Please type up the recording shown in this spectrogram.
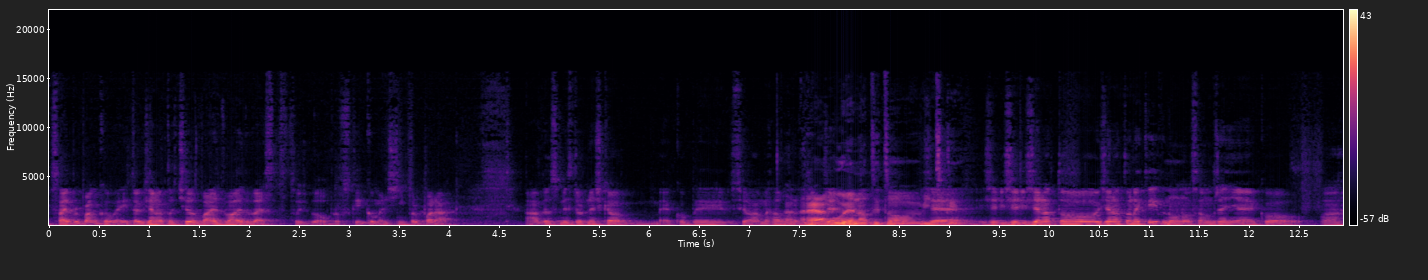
cyberpunkový, takže natočil Wild Wild West, což byl obrovský komerční propadák. A Will Smith do dneška jakoby si láme hlavu. Reaguje že, na tyto výtky. Že, že, že, že, na to, že na to nekejvnu, no samozřejmě jako uh,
